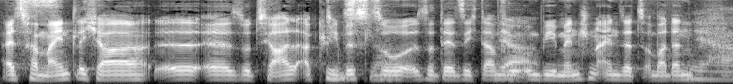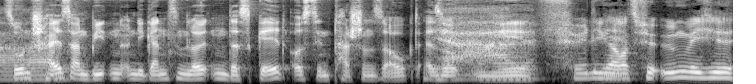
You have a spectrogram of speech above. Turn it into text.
als vermeintlicher äh, äh, Sozialaktivist, Künstler. so, so der sich dafür Ja. irgendwie Menschen einsetzt, aber dann Ja. so einen Scheiß anbieten und die ganzen Leuten das Geld aus den Taschen saugt. Also, nee. Völliger was für irgendwelche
